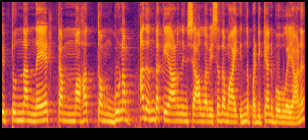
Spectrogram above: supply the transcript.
കിട്ടുന്ന നേട്ടം മഹത്വം ഗുണം അതെന്തൊക്കെയാണെന്ന് ഇൻഷാല്ല വിശദമായി ഇന്ന് പഠിക്കാൻ പോവുകയാണ്.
